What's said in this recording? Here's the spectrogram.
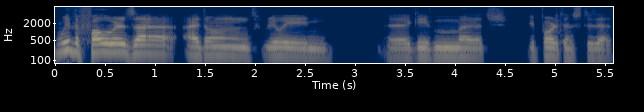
with the followers, I I don't really uh, give much importance to that.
